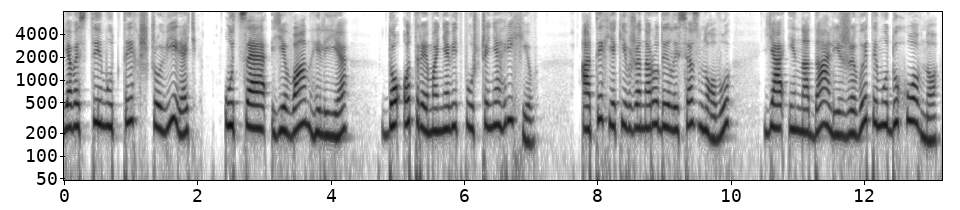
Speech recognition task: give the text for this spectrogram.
я вестиму тих, що вірять у це Євангеліє до отримання відпущення гріхів, а тих, які вже народилися знову, я і надалі живитиму духовно,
